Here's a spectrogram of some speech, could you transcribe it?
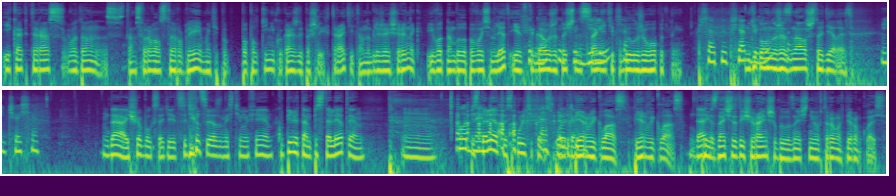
и как-то раз вот он там своровал 100 рублей, и мы типа по полтиннику каждый пошли их тратить там на ближайший рынок, и вот нам было по 8 лет, и это Фига тогда уже точно Саня типа делился? был уже опытный. 50 на 50 Ну, типа он уже делился? знал, что делает. Ничего себе. Да, еще был, кстати, инцидент, связанный с Тимофеем. Купили там пистолеты. Водные. Пистолеты с пультиком. С с Это первый класс, первый класс. Да, Блин, это- значит, это еще раньше было, значит, не во втором, а в первом классе.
